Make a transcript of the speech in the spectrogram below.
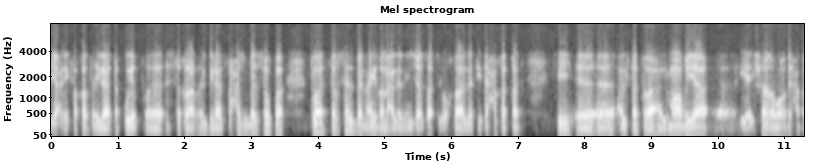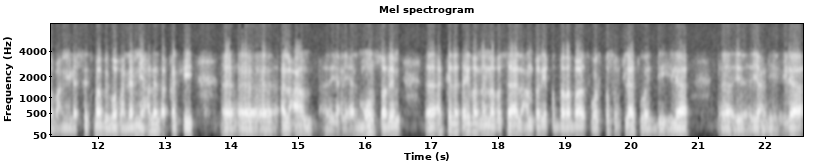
يعني فقط إلى تقويض استقرار البلاد فحسب بل سوف تؤثر سلبا أيضا على الإنجازات الأخرى التي تحققت في الفترة الماضية هي إشارة واضحة طبعا إلى استتباب الوضع الأمني على الأقل في العام يعني المنصرم أكدت أيضا أن الرسائل عن طريق الضربات والقصف لا تؤدي إلى يعني إلى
